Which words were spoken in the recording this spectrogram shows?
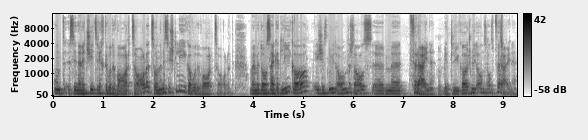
Und es sind auch nicht die Schiedsrichter, die den VAR zahlen, sondern es ist die Liga, die den VAR zahlt. Und wenn wir da sagen, die Liga, ist es nichts anderes als ähm, die Vereine. Weil die Liga ist nichts anderes als die Vereine.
